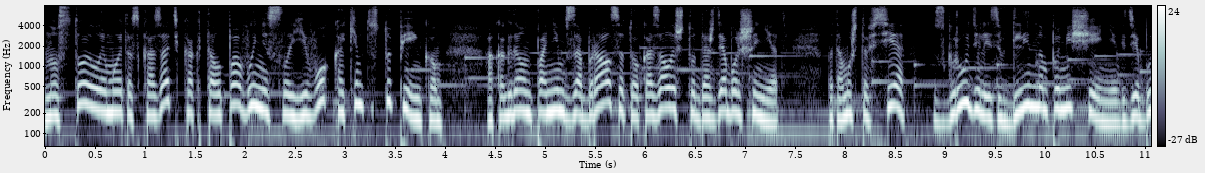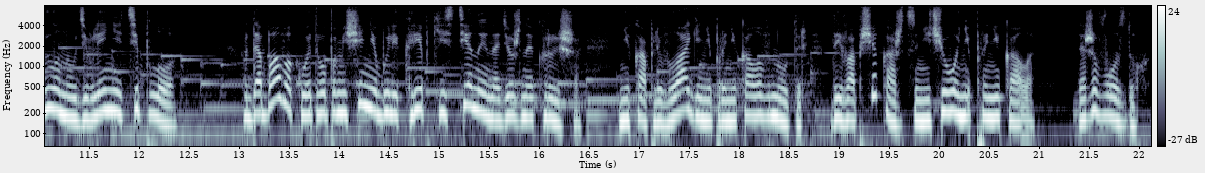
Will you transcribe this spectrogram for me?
Но стоило ему это сказать, как толпа вынесла его к каким-то ступенькам, а когда он по ним взобрался, то оказалось, что дождя больше нет, потому что все сгрудились в длинном помещении, где было, на удивление, тепло. Вдобавок у этого помещения были крепкие стены и надежная крыша. Ни капли влаги не проникало внутрь, да и вообще, кажется, ничего не проникало, даже воздух.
